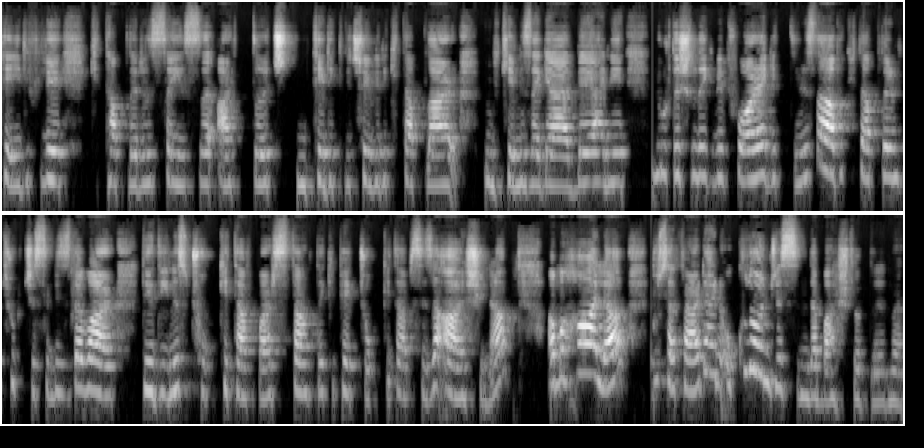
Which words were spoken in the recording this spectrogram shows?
Telifli kitapların sayısı arttı. Nitelikli çeviri kitaplar ülkemize geldi. Hani yurt dışındaki bir fuara gittiğinizde Aa, bu kitapların Türkçesi bizde var dediğiniz çok kitap var. Standdaki pek çok kitap size aşina. Ama hala bu sefer de hani okul öncesinde başladığını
